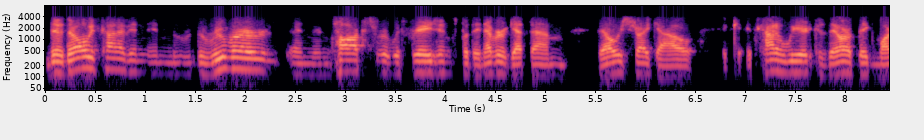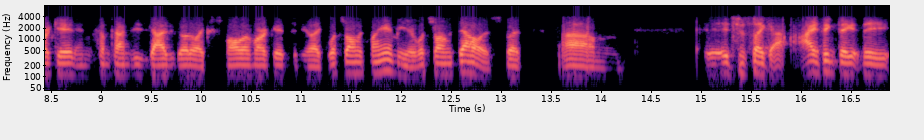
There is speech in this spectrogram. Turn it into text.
they're they're always kind of in in the rumor and in talks for, with free agents, but they never get them. They always strike out it, it's kind of weird because they are a big market, and sometimes these guys go to like smaller markets, and you're like, what's wrong with Miami or what's wrong with Dallas? But um, it's just like I, think they they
